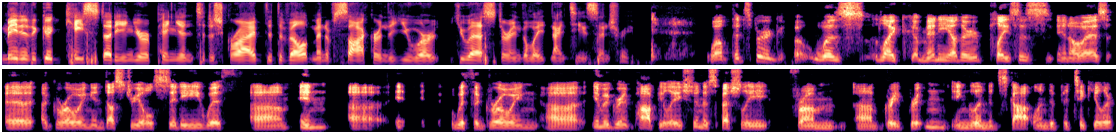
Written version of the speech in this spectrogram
made it a good case study, in your opinion, to describe the development of soccer in the U.S. during the late 19th century? Well, Pittsburgh uh, was like many other places, you know, as a, a growing industrial city with um, in uh, with a growing uh, immigrant population, especially from um, Great Britain, England, and Scotland in particular.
